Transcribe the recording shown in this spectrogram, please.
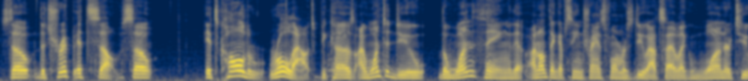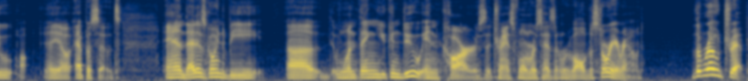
So the trip itself. So it's called rollout because I want to do the one thing that I don't think I've seen Transformers do outside like one or two you know episodes, and that is going to be uh, one thing you can do in cars that Transformers hasn't revolved a story around: the road trip.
